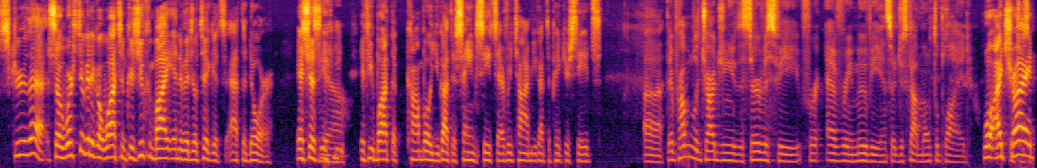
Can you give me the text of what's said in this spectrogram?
screw that. So we're still gonna go watch them because you can buy individual tickets at the door. It's just if you if you bought the combo, you got the same seats every time. You got to pick your seats. Uh, They're probably charging you the service fee for every movie, and so it just got multiplied. well, I is- tried.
